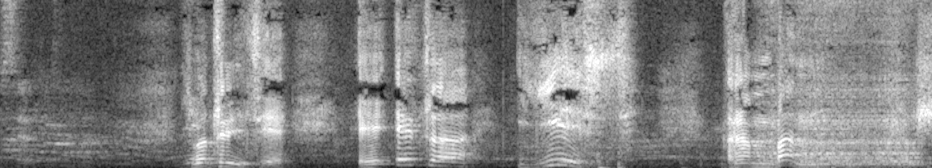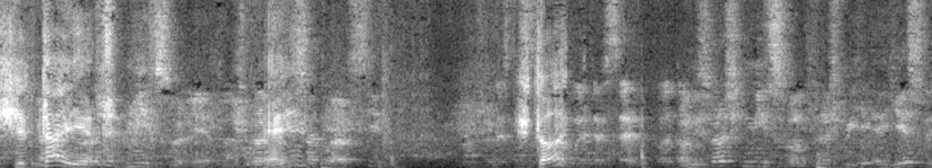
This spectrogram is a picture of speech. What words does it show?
сет. Смотрите, э, это есть Рамбан считает... Э? Что? Он не спрашивает миссу, он спрашивает, если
